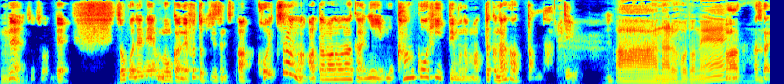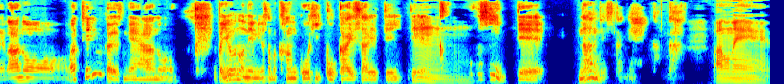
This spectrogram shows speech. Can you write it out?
うんね、そうそう。で、そこでね、僕はね、ふっと気づいたんです。あ、こいつらの頭の中に、もう缶コーヒーっていうものは全くなかったんだっていう。あー、なるほどね。あ、確かね、あの、まあ、っていうかですね、あの、やっぱり世のね、皆様缶コーヒー誤解されていて、うん缶コーヒーって何ですかね？あのね、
